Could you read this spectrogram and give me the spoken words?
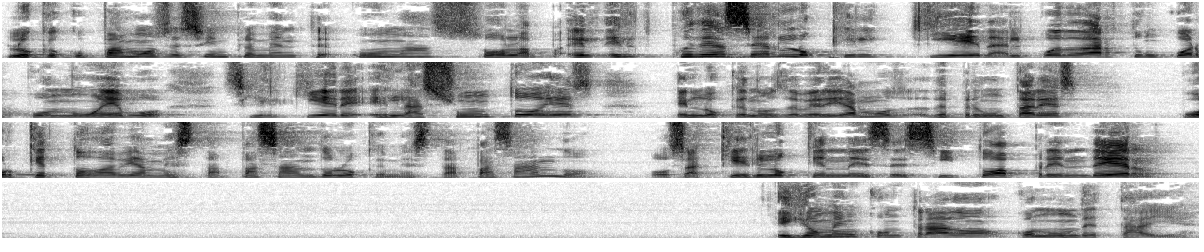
Lo que ocupamos es simplemente una sola... Él, él, puede hacer lo que Él quiera, Él puede darte un cuerpo nuevo, si Él quiere. El asunto es, en lo que nos deberíamos de preguntar es, ¿por qué todavía me está pasando lo que me está pasando? O sea, ¿qué es lo que necesito aprender? Y yo me he encontrado con un detalle.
